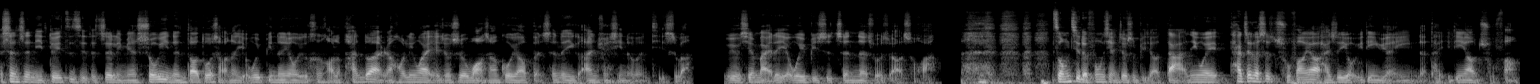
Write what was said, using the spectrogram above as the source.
甚至你对自己的这里面收益能到多少呢，也未必能有一个很好的判断。然后另外，也就是网上购药本身的一个安全性的问题，是吧？有些买的也未必是真的，说句老实话。总体的风险就是比较大，因为它这个是处方药，还是有一定原因的，它一定要处方。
